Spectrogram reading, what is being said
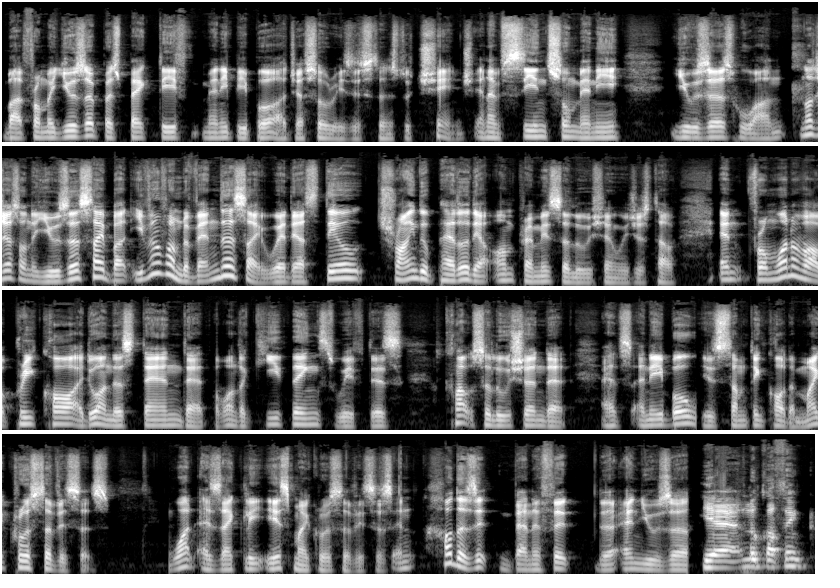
But from a user perspective, many people are just so resistant to change. And I've seen so many users who are not just on the user side, but even from the vendor side, where they're still trying to peddle their on premise solution, which is tough. And from one of our pre call, I do understand that one of the key things with this cloud solution that has enabled is something called the microservices what exactly is microservices and how does it benefit the end user? Yeah, look, I think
